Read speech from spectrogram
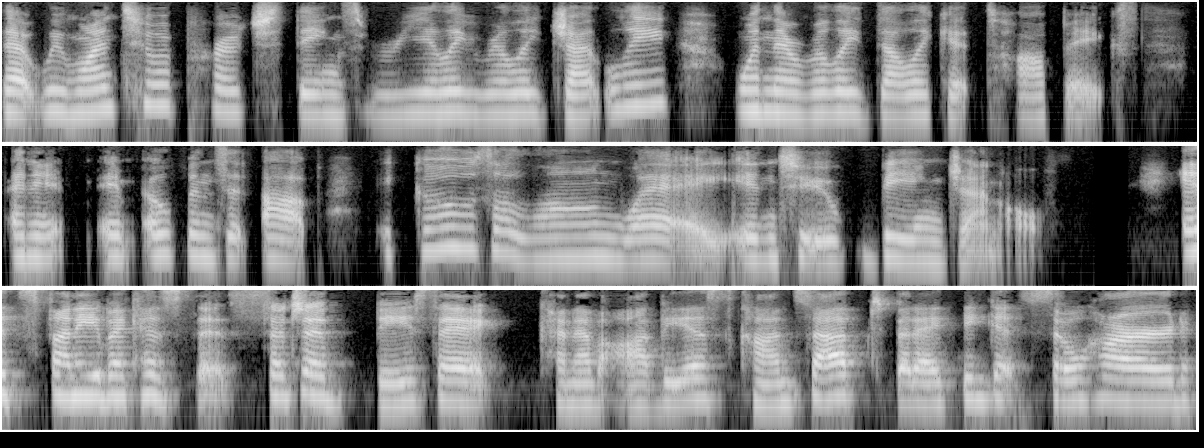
that we want to approach things really, really gently when they're really delicate topics and it, it opens it up. It goes a long way into being gentle. It's funny because it's such a basic, kind of obvious concept, but I think it's so hard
